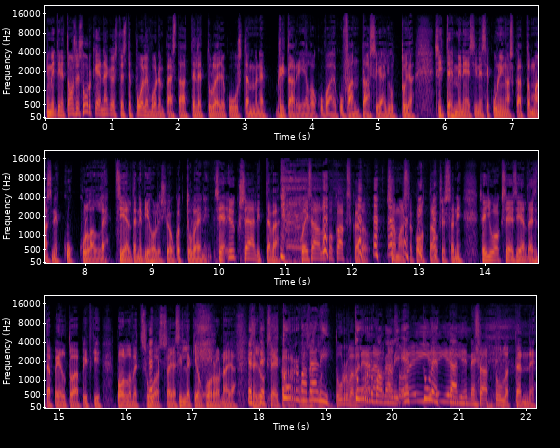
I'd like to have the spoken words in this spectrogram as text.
Niin mietin, että on se surkean näköistä sitten puolen vuoden päästä ajattelee, että tulee joku uusi tämmöinen Britari-elokuva, joku fantasia juttu. Ja sitten menee sinne se kuningas katsomaan sinne kukkulalle. Sieltä ne vihollisjoukot tulee. Niin se yksi säälittävä, kun ei saa olla kaksi kato samassa kohtauksessa, niin se juoksee sieltä sitä peltoa pitkin, polvet suossa ja silläkin on korona. Ja, Ja se juoksee karkuun se, kun- turvaväli, turvaväli, Älä turvaväli, et ei, tule ei, ei, tänne. et saa tulla tänne.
